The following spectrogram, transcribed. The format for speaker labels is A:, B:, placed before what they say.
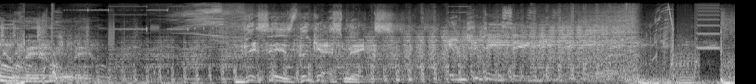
A: Toolroom. This is the guest mix.
B: Introducing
